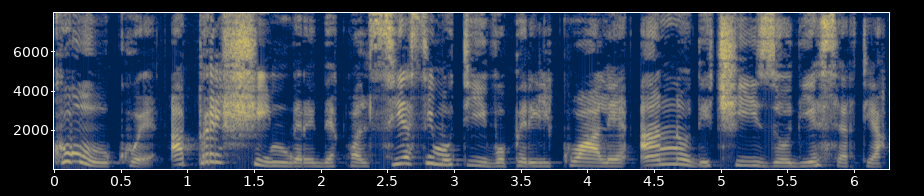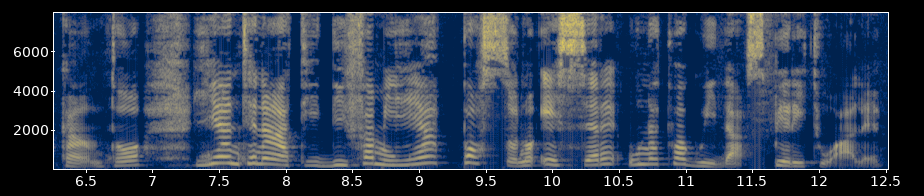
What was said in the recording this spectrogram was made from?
Comunque, a prescindere da qualsiasi motivo per il quale hanno deciso di esserti accanto, gli antenati di famiglia possono essere una tua guida spirituale.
